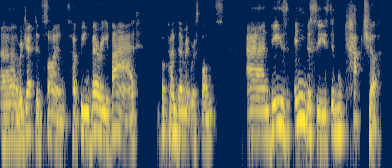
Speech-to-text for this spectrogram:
uh, rejected science, have been very bad for pandemic response. And these indices didn't capture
